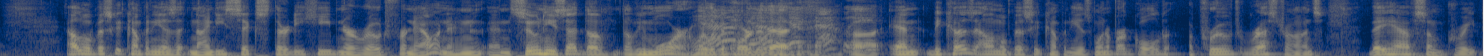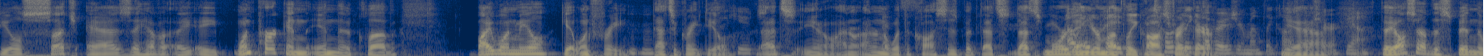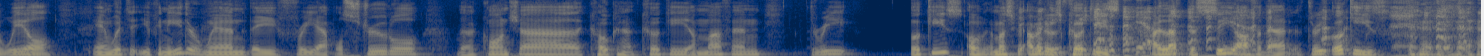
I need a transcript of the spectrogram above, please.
Alamo Biscuit Company is at 9630 Huebner Road for now, and, and and soon he said there'll, there'll be more. We're looking Yeah, forward to that. exactly. Uh, and because Alamo Biscuit Company is one of our gold approved restaurants, they have some great deals, such as they have a, a, a one perk in in the club. Buy one meal, get one free. That's a great deal. Mm-hmm. huge- That's you know I don't I don't know what the cost is, but that's that's more Oh, than it- your monthly cost totally right there. Covers your monthly cost for sure. Yeah. They also have the spin the wheel, and with it you can either win the free apple strudel, the concha, coconut cookie, a muffin, three ookies. Oh, it must be. I bet it was cookies. Yeah. I left the C off of that. Three ookies.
